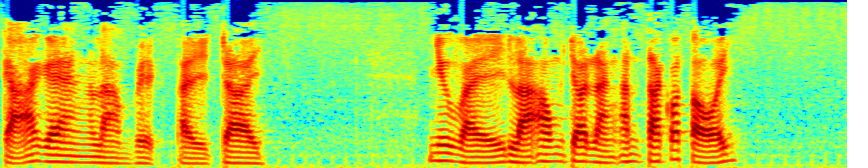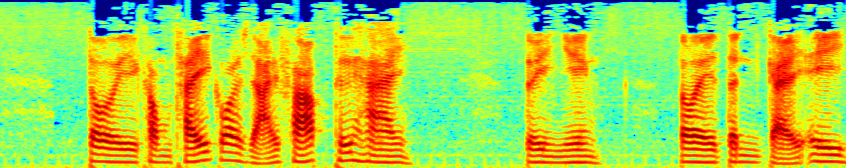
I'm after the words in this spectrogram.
cả gan làm việc tày trời. Như vậy là ông cho rằng anh ta có tội? tôi không thấy có giải pháp thứ hai. Tuy nhiên, tôi tin cậy y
